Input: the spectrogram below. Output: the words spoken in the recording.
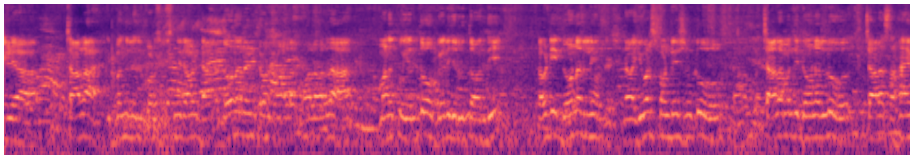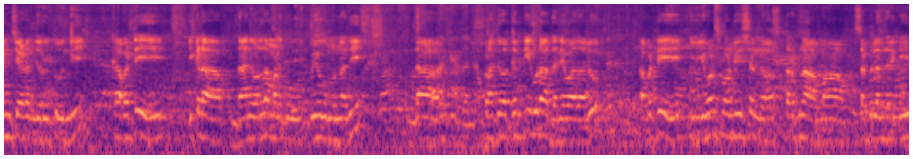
ఈడ చాలా ఇబ్బందులు ఎదుర్కోవాల్సి వస్తుంది కాబట్టి డోనర్ అనేటువంటి వాళ్ళ వాళ్ళ వల్ల మనకు ఎంతో మేలు జరుగుతూ ఉంది కాబట్టి డోనర్లు యువర్స్ ఫౌండేషన్కు చాలామంది డోనర్లు చాలా సహాయం చేయడం జరుగుతుంది. కాబట్టి ఇక్కడ దానివల్ల మనకు ఉపయోగం ఉన్నది. దా ప్రతి ఒక్కరికి కూడా ధన్యవాదాలు. కాబట్టి ఈ యువర్స్ ఫౌండేషన్ తరఫున మా సభ్యులందరికీ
